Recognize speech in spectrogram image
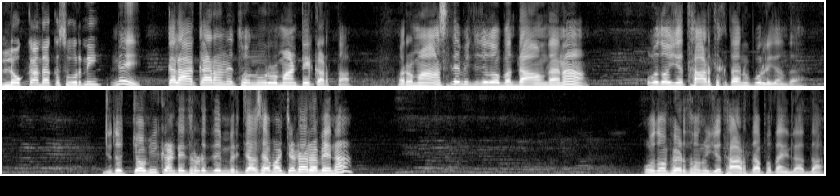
ਲੋਕਾਂ ਦਾ ਕਸੂਰ ਨਹੀਂ? ਨਹੀਂ ਕਲਾਕਾਰਾਂ ਨੇ ਤੁਹਾਨੂੰ ਰੋਮਾਂਟਿਕ ਕਰਤਾ। ਰੋਮਾਂਸ ਦੇ ਵਿੱਚ ਜਦੋਂ ਬੰਦਾ ਆਉਂਦਾ ਨਾ ਉਦੋਂ ਯਥਾਰਥਕਤਾ ਨੂੰ ਭੁੱਲ ਜਾਂਦਾ ਹੈ। ਜਦੋਂ 24 ਘੰਟੇ ਥੋੜੇ ਤੇ ਮਿਰਜ਼ਾ ਸਾਹਿਬਾਂ ਚੜਾ ਰਵੇ ਨਾ ਉਦੋਂ ਫਿਰ ਤੁਹਾਨੂੰ ਯਥਾਰਥ ਦਾ ਪਤਾ ਨਹੀਂ ਲੱਗਦਾ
